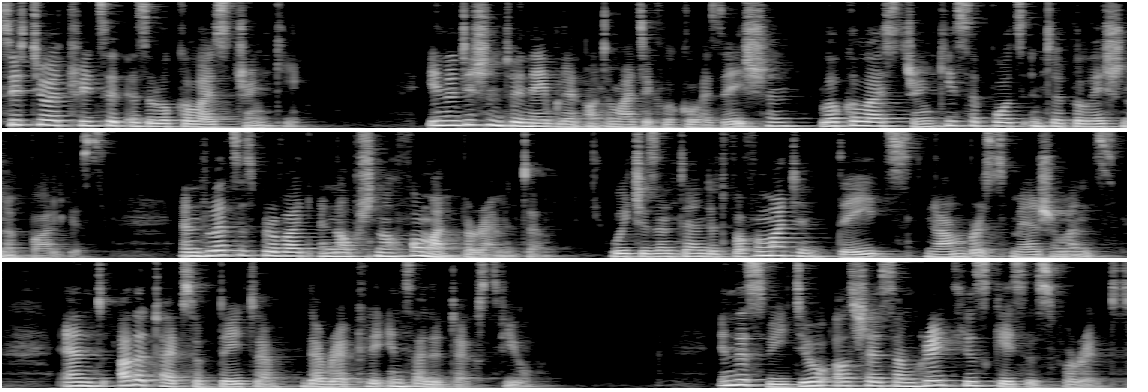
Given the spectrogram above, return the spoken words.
SwiftUI treats it as a localized string key. In addition to enabling automatic localization, localized string key supports interpolation of values and lets us provide an optional format parameter, which is intended for formatting dates, numbers, measurements, and other types of data directly inside the text view. In this video, I'll share some great use cases for it,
